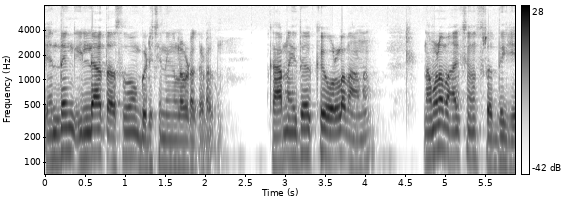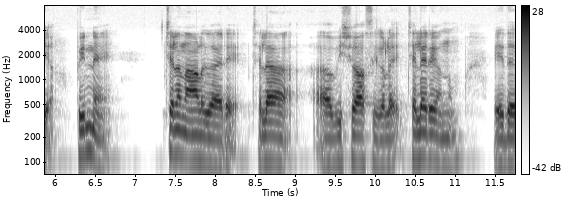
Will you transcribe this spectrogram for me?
എന്തെങ്കിലും ഇല്ലാത്ത അസുഖം പിടിച്ച് നിങ്ങളവിടെ കിടക്കും. കാരണം ഇതൊക്കെ ഉള്ളതാണ് നമ്മൾ മാക്സിമം ശ്രദ്ധിക്കുക. പിന്നെ ചില നാളുകാരെ ചില വിശ്വാസികളെ ചിലരെ ഒന്നും ഇത്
